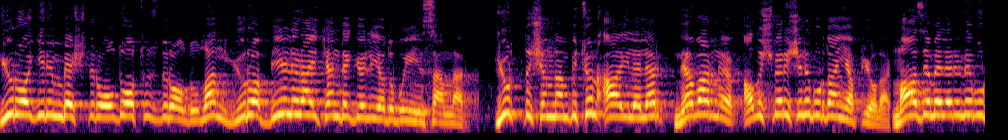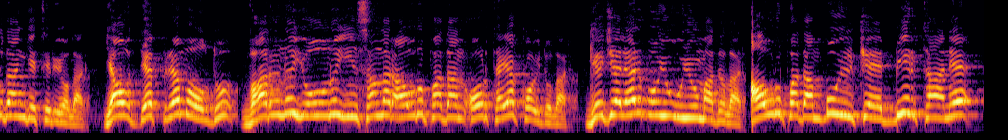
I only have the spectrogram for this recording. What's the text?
Euro 25 lira oldu 30 lira oldu. Lan euro 1 lirayken de geliyordu bu insanlar. Yurt dışından bütün aileler ne var ne yok alışverişini buradan yapıyorlar. Malzemelerini buradan getiriyorlar. Yahu deprem oldu. Varını yoğunu insanlar Avrupa'dan ortaya koydular. Geceler boyu uyumadılar. Avrupa'dan bu ülkeye bir tane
